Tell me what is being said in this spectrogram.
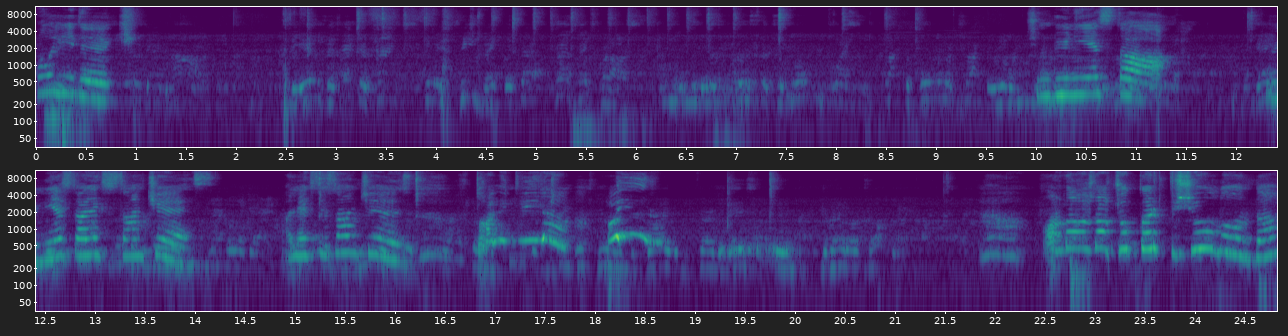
gol yedik. Şimdi Iniesta. Iniesta Alexis Sanchez. Alexis Sanchez. David Villa. Hayır. Arkadaşlar çok garip bir şey oldu orada.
